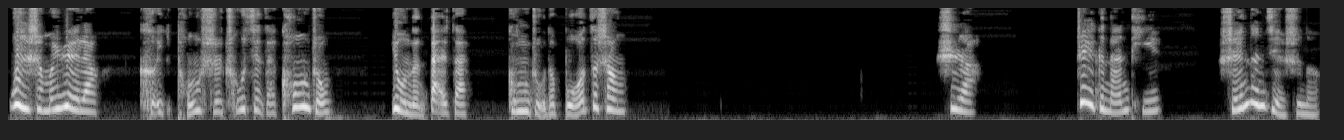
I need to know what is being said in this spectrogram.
为什么月亮可以同时出现在空中，又能戴在公主的脖子上？”是啊，这个难题，谁能解释呢？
